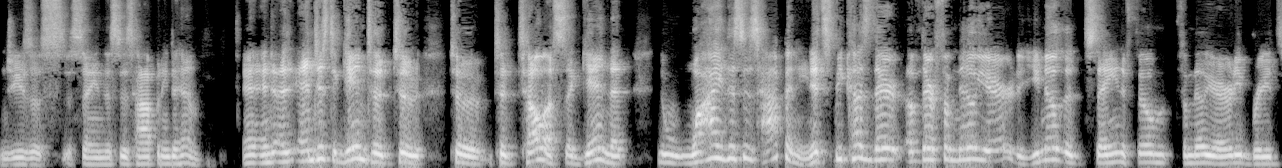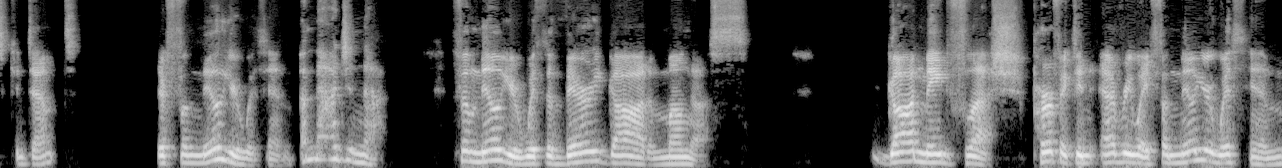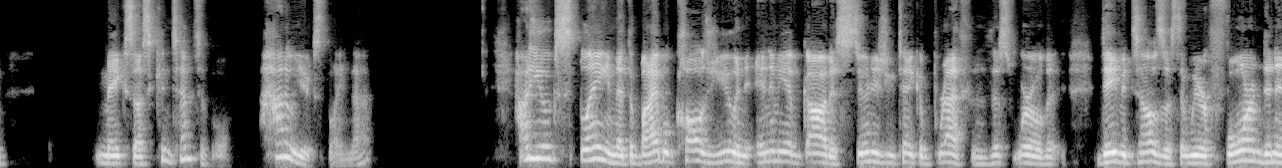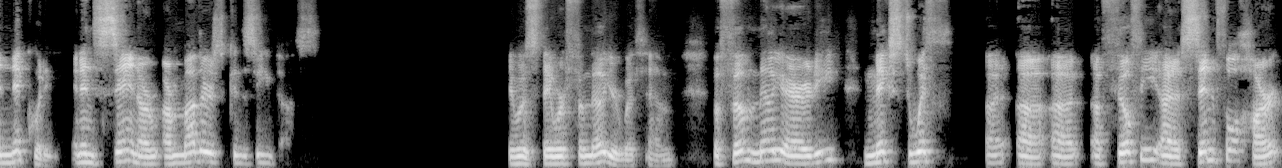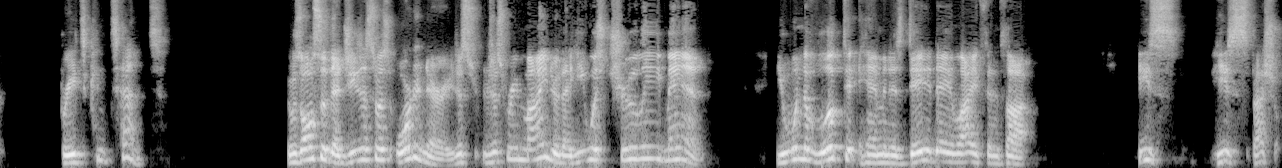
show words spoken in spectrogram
And Jesus is saying this is happening to him. And, and, and just again to, to, to, to tell us again that why this is happening. It's because they're of their familiarity. You know the saying of familiarity breeds contempt. They're familiar with him. Imagine that. Familiar with the very God among us. God made flesh, perfect in every way, familiar with him makes us contemptible. How do we explain that? How do you explain that the Bible calls you an enemy of God as soon as you take a breath in this world? David tells us that we are formed in iniquity and in sin, our, our mothers conceived us. It was they were familiar with him, but familiarity mixed with a, a, a, filthy, a sinful heart breeds contempt. It was also that Jesus was ordinary. Just, just reminder that he was truly man you wouldn't have looked at him in his day-to-day life and thought he's he's special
